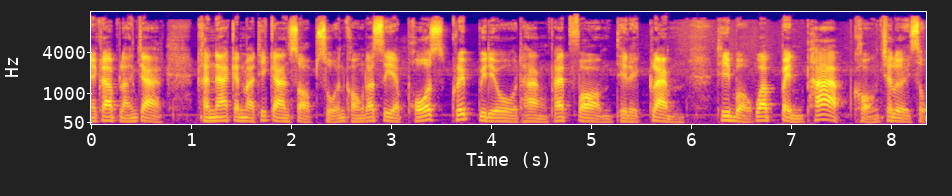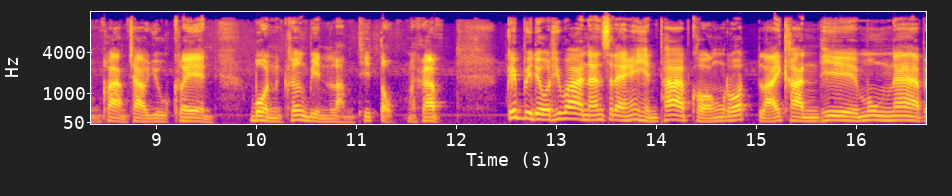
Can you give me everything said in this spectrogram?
นะครับ หลังจากคณะกันมาที่การสอบสวนของรัสเซียโพสต์คลิปวิดีโอทางแพลตฟอร์มเทเลกราฟที่บอกว่าเป็นภาพของเฉลยสงครามชาวยูเครน บนเครื่องบินลำที่ตกนะครับ คลิปวิดีโอที่ว่านั้นแสดงให้เห็นภาพของรถหลายคันที่มุ่งหน้าไป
